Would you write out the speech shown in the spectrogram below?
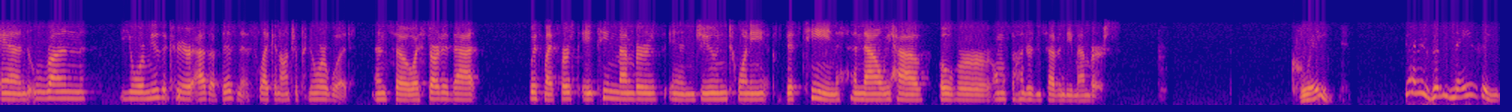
and run your music career as a business like an entrepreneur would. And so I started that with my first 18 members in June 2015, and now we have over almost 170 members. Great. That is amazing.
